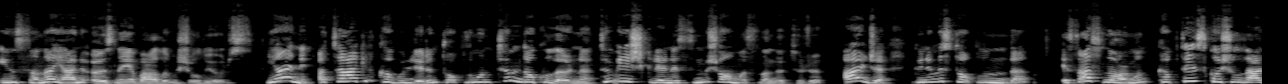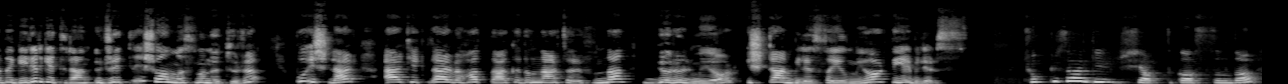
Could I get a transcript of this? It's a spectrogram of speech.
insana yani özneye bağlamış oluyoruz. Yani ataerkil kabullerin toplumun tüm dokularına, tüm ilişkilerine sinmiş olmasından ötürü ayrıca günümüz toplumunda esas normun kapitalist koşullarda gelir getiren ücretli iş olmasından ötürü bu işler erkekler ve hatta kadınlar tarafından görülmüyor, işten bile sayılmıyor diyebiliriz. Çok güzel giriş yaptık aslında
